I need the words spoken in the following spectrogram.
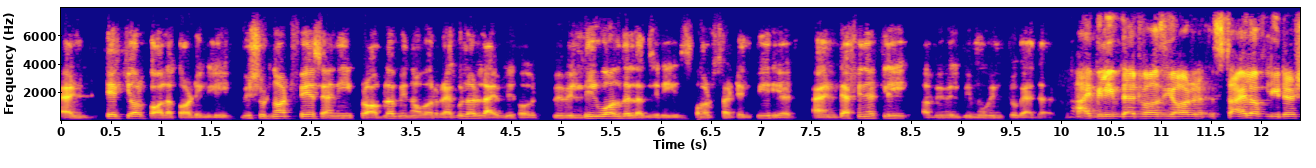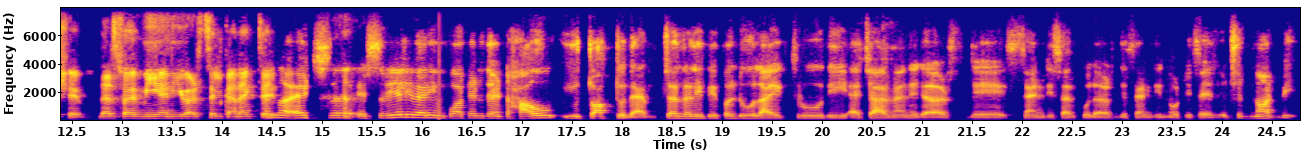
and take your call accordingly. We should not face any problem in our regular livelihood. We will leave all the luxuries for certain period and definitely uh, we will be moving together. I believe that was your style of leadership. That's why me and you are still connected. No, it's uh, it's really very important that how you talk to them. Generally, people do like through the HR managers, they send the circulars, they send the notices. It should not be.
